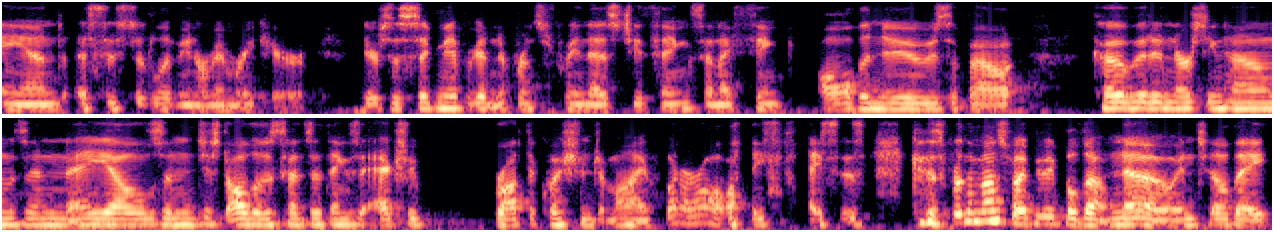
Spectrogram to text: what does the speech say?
and assisted living or memory care. There's a significant difference between those two things, and I think all the news about COVID and nursing homes and ALs and just all those kinds of things actually brought the question to mind what are all these places because for the most part people don't know until they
